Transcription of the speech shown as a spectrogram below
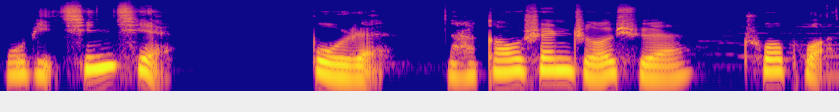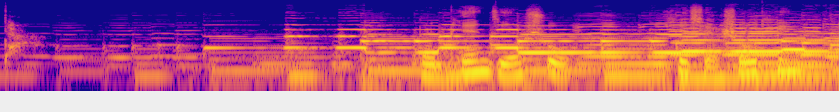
无比亲切，不忍拿高深哲学戳破它。本片结束，谢谢收听。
